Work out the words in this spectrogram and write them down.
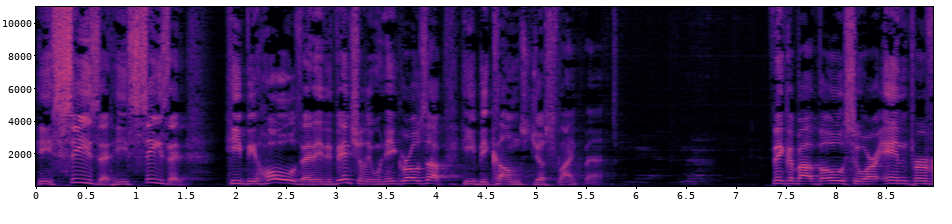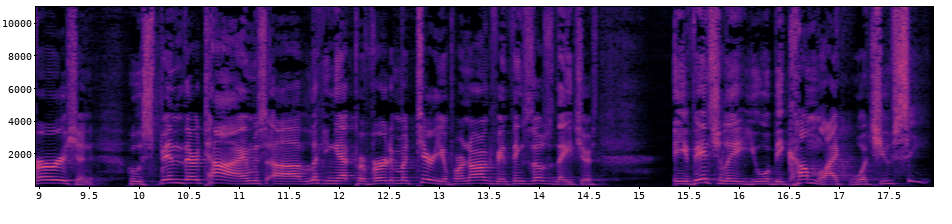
He sees it. He sees it. He beholds that. It eventually, when he grows up, he becomes just like that. Think about those who are in perversion, who spend their times uh, looking at perverted material, pornography, and things of those natures. Eventually, you will become like what you see.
